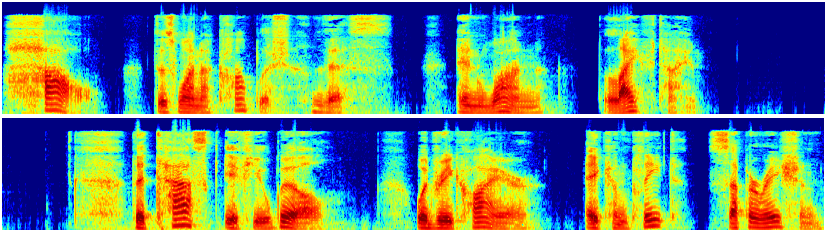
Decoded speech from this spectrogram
How does one accomplish this in one lifetime? The task, if you will, would require a complete separation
